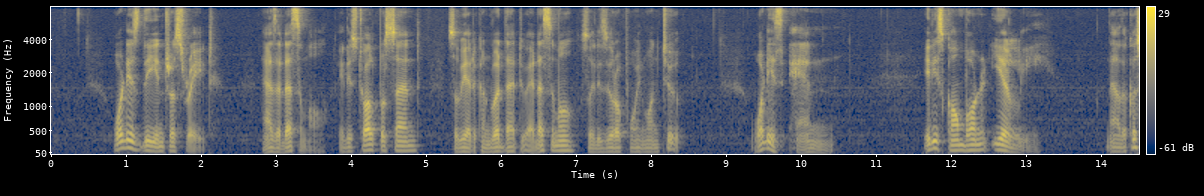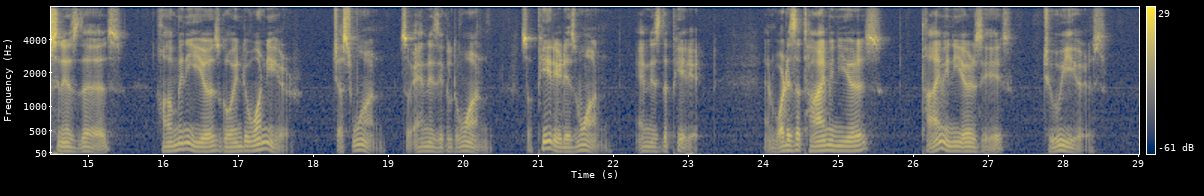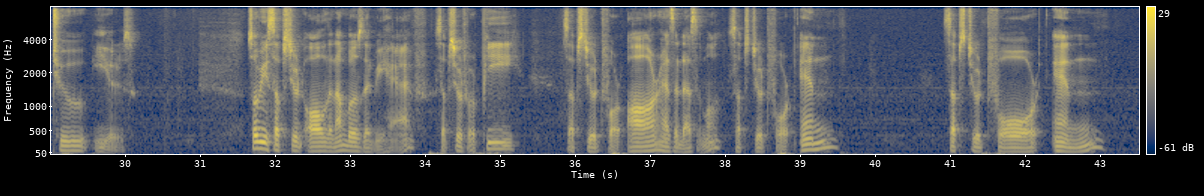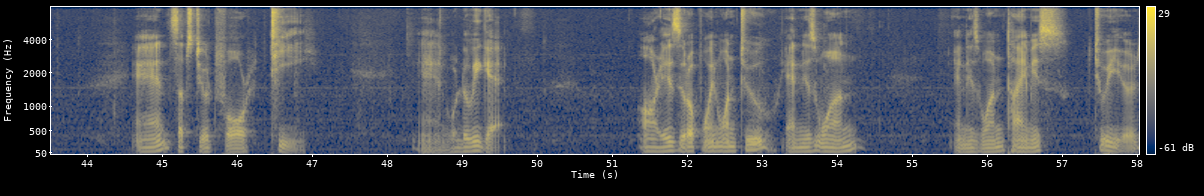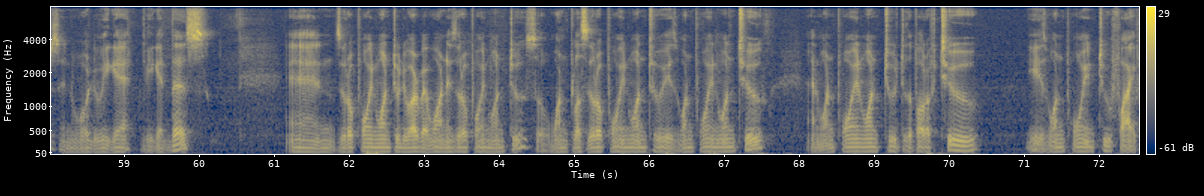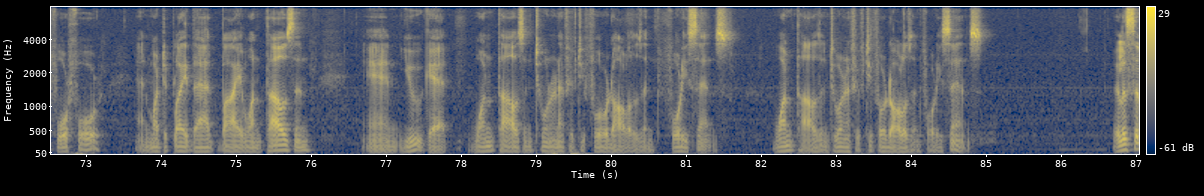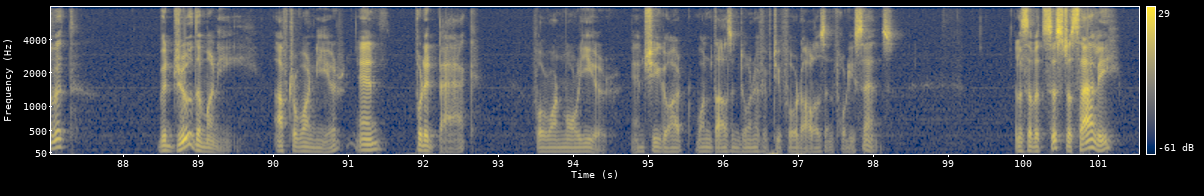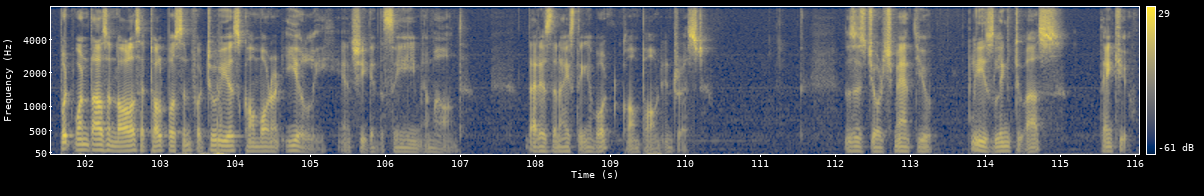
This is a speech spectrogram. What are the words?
What is the interest rate? As a decimal. It is 12%. So we have to convert that to a decimal. So it is 0.12. What is N? It is compounded yearly. Now the question is this. How many years go into one year? Just one. So N is equal to 1. So period is 1. N is the period. And what is the time in years? Time in years is 2 years. 2 years. So we substitute all the numbers that we have. Substitute for P, substitute for R as a decimal, substitute for N, substitute for N, and substitute for T. And what do we get? R is 0.12, N is 1, N is 1, time is 2 years. And what do we get? We get this. And 0.12 divided by 1 is 0.12. So 1 plus 0.12 is 1.12. And 1.12 to the power of 2 is 1.2544. And multiply that by 1000 and you get $1,254.40. $1,254.40. Elizabeth withdrew the money after one year and put it back for one more year, and she got $1,254.40. Elizabeth's sister Sally put $1,000 at 12% for two years compounded yearly, and she get the same amount. That is the nice thing about compound interest. This is George Mathew. Please link to us. Thank you.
